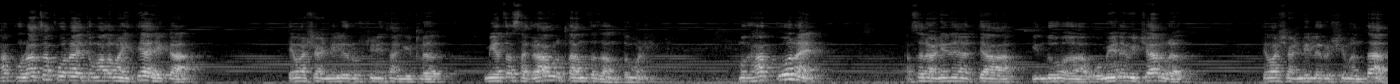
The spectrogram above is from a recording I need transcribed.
हा कुणाचा कोण आहे तुम्हाला माहिती आहे का? तेव्हा शांडिली ऋषीने सांगितलं मी आता सगळा वृत्तांत जाणतो म्हणे. मग हा कोण आहे? असं राणीनं त्या इंदू उमेनं विचारलं. तेव्हा शांडिल्य ऋषी म्हणतात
